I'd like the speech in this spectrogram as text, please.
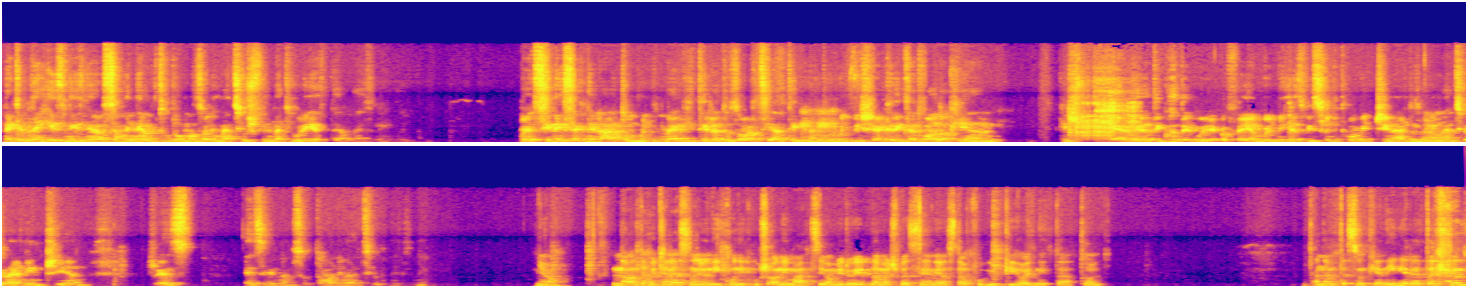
Nekem nehéz nézni, azt hiszem, hogy nem tudom az animációs filmet jól értelmezni. Mert a színészeknél látom, hogy megítéled az arcjátékát, uh-huh. hogy viselkedik, tehát vannak ilyen kis elméleti kategóriák a fejemben, hogy mihez viszonyítva mit csinált, az Mhm. animációnál nincs ilyen. És ez, ezért nem szoktam animációt nézni. Ja. Na, de hogyha lesz nagyon ikonikus animáció, amiről érdemes beszélni, azt nem fogjuk kihagyni. Tehát, hogy nem teszünk ilyen ígéreteket.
